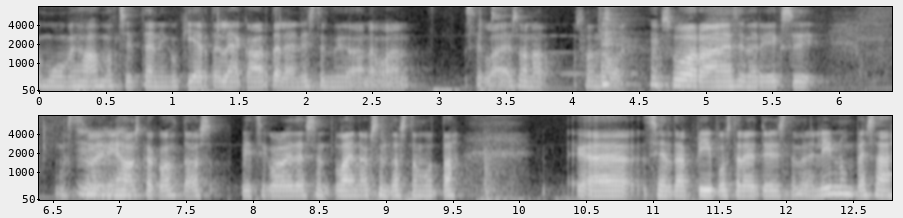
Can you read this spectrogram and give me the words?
muumihahmot sitten niin kiertelee ja kaartelee, niin sitten myy aina vaan sillä lailla sano, sano suoraan esimerkiksi. Musta se oli niin Mm. hauska kohtaus, vitsi kun oli tässä lainauksen tästä, mutta sieltä piipusta löytyy siis tämmöinen linnunpesä,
